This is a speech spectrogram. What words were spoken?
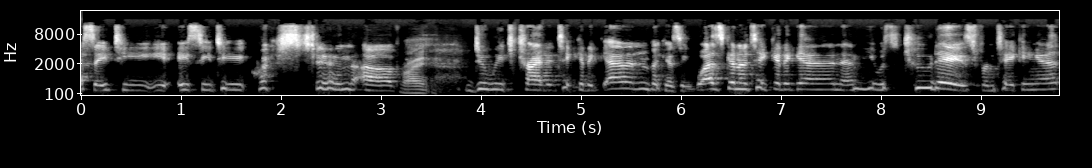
SAT, ACT question of right. do we try to take it again? Because he was going to take it again, and he was two days from taking it.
